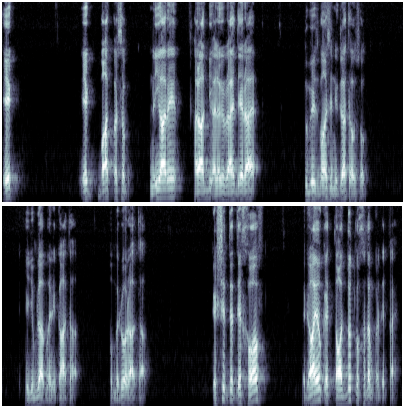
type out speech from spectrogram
ایک ایک بات پر سب نہیں آ رہے ہیں، ہر آدمی الگ رائے دے رہا ہے۔ تو میری زبان سے نکلا تھا اس وقت یہ جملہ میں نے کہا تھا اور میں رو رہا تھا کہ شدت خوف رایوں کے تعدد کو ختم کر دیتا ہے۔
